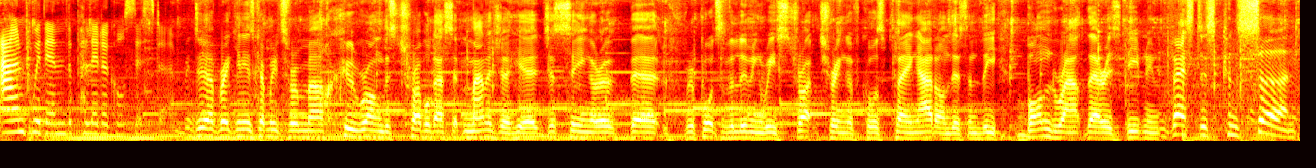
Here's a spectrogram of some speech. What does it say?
and within the political system. We do have breaking news coming from uh, Huarong, this troubled asset manager here, just seeing uh, reports of a looming restructuring, of course, playing out on this, and the bond route there is deepening. Investors concerned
